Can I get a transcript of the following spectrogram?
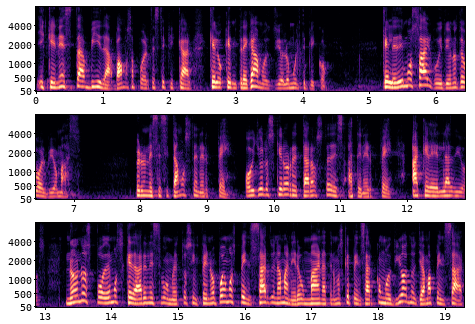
y que en esta vida vamos a poder testificar que lo que entregamos Dios lo multiplicó, que le dimos algo y Dios nos devolvió más. Pero necesitamos tener fe. Hoy yo los quiero retar a ustedes a tener fe, a creerle a Dios. No nos podemos quedar en este momento sin fe, no podemos pensar de una manera humana, tenemos que pensar como Dios nos llama a pensar,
